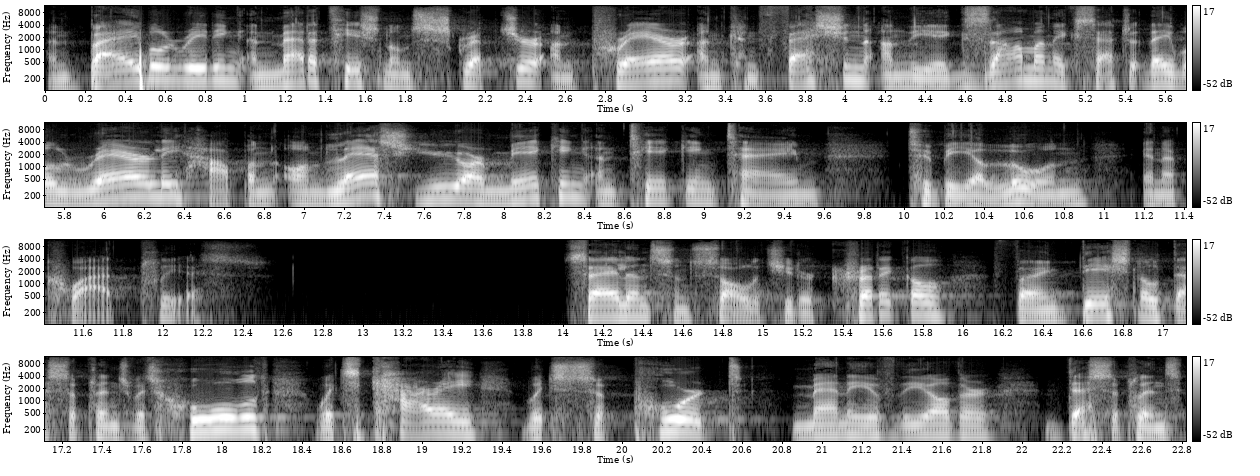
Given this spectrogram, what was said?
and Bible reading and meditation on Scripture and prayer and confession and the examen, etc., they will rarely happen unless you are making and taking time to be alone in a quiet place. Silence and solitude are critical, foundational disciplines which hold, which carry, which support many of the other disciplines.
